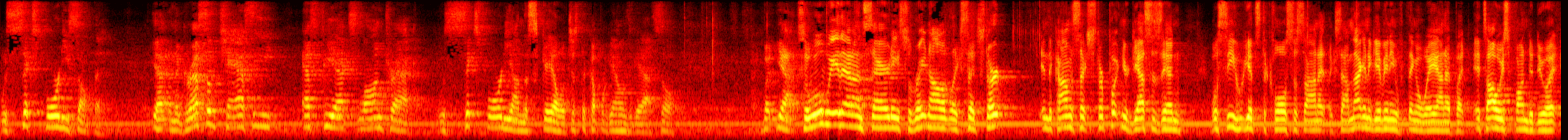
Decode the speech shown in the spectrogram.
was 640 something. Yeah, an aggressive chassis SPX long track was 640 on the scale with just a couple gallons of gas. So, but yeah, so we'll weigh that on Saturday. So right now, like I said, start in the comment section, start putting your guesses in. We'll see who gets the closest on it. Like I said, I'm not going to give anything away on it, but it's always fun to do it.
